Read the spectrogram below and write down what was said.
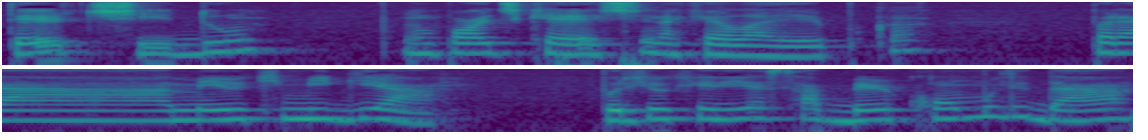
ter tido um podcast naquela época para meio que me guiar, porque eu queria saber como lidar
